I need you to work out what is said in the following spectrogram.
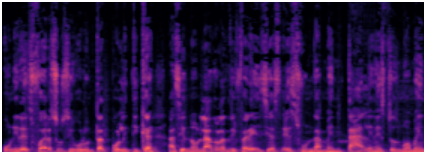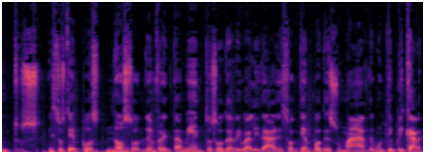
Unir esfuerzos y voluntad política, haciendo a un lado las diferencias, es fundamental en estos momentos. Estos tiempos no son de enfrentamientos o de rivalidades, son tiempos de sumar, de multiplicar,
